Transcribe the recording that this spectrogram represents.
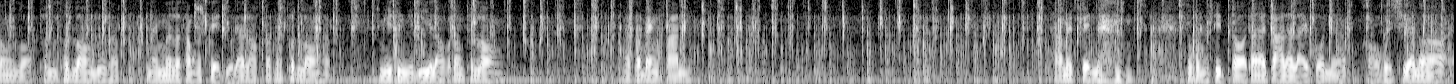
ต้องลองทดทดลองดูครับ ในเมื่อเราทำเกษตรอยู่แล้ว เราก็ต้องทดลองครับ มีสิ่งดีๆเราก็ต้องทดลอง แล้วก็แบ่งปัน ถ้าไม่เป็นผมจะติดต่อท่านอาจารย์หลายๆคนนะครับ ขอหัวเชื้อหน่อย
